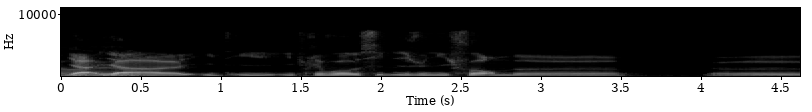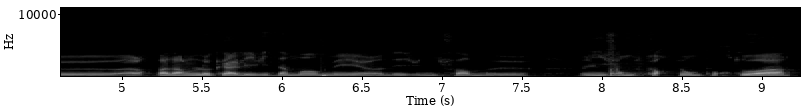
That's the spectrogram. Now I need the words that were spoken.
Il y a, il y euh, a- il, il- il prévoit aussi des uniformes, euh, euh, alors pas dans le local évidemment, mais euh, des uniformes, euh, un uniforme scorpion pour toi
